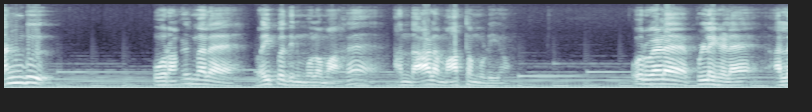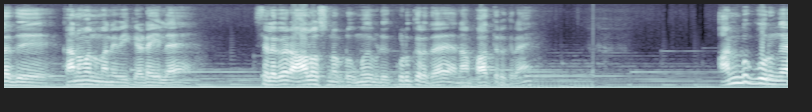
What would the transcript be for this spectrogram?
அன்பு ஒரு ஆள் மேலே வைப்பதின் மூலமாக அந்த ஆளை மாற்ற முடியும். ஒருவேளை பிள்ளைகளை அல்லது கணவன் மனைவிக்கு இடையில சில பேர் ஆலோசனை கொடுக்கும்போது இப்படி கொடுக்கறத நான் பார்த்துருக்குறேன். அன்பு கூறுங்க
